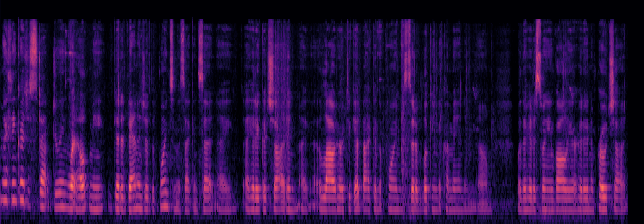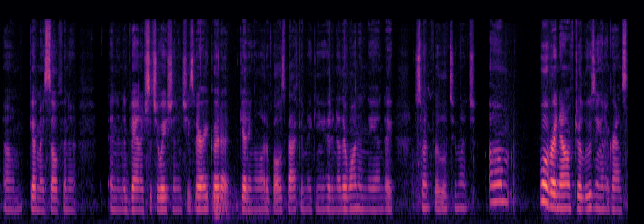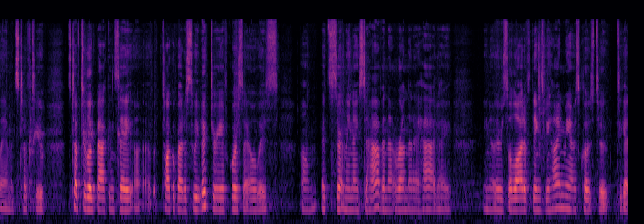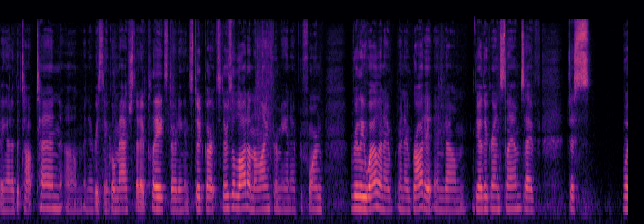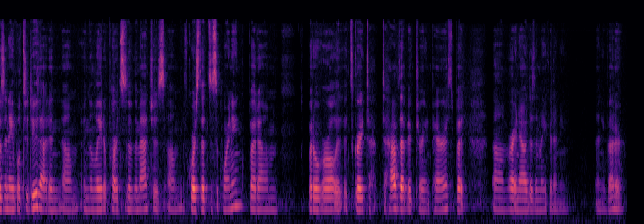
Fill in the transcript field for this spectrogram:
Um, I think I just stopped doing what helped me get advantage of the points in the second set. I, I hit a good shot and I allowed her to get back in the point instead of looking to come in and um, whether hit a swinging volley or hit an approach shot, um, get myself in a in an advantage situation. And she's very good at getting a lot of balls back and making you hit another one. In the end, I just went for a little too much. Um, well, right now after losing in a Grand Slam, it's tough to it's tough to look back and say uh, talk about a sweet victory. Of course, I always um, it's certainly nice to have in that run that I had. I you know there's a lot of things behind me. I was close to, to getting out of the top ten um, in every single match that I played, starting in Stuttgart. So there's a lot on the line for me, and I performed really well, and I and I brought it. And um, the other Grand Slams, I've just wasn't able to do that in um, in the later parts of the matches. Um, of course, that's disappointing, but um, but overall, it, it's great to to have that victory in Paris. But um, right now, it doesn't make it any any better.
